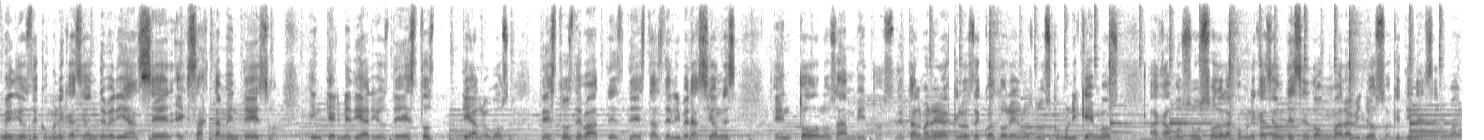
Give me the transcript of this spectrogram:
Medios de comunicación deberían ser exactamente eso, intermediarios de estos diálogos, de estos debates, de estas deliberaciones en todos los ámbitos, de tal manera que los ecuatorianos nos comuniquemos, hagamos uso de la comunicación de ese don maravilloso que tiene el ser humano.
